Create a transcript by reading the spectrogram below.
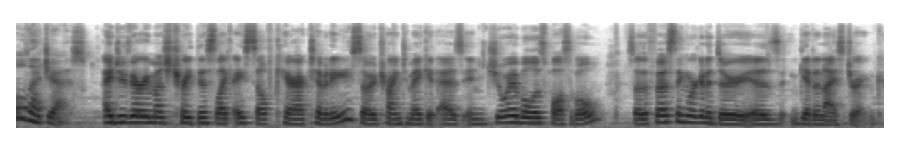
All that jazz. I do very much treat this like a self care activity, so trying to make it as enjoyable as possible. So, the first thing we're gonna do is get a nice drink.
